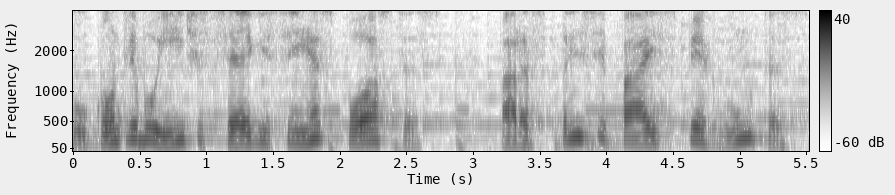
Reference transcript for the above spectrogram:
o contribuinte segue sem respostas para as principais perguntas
